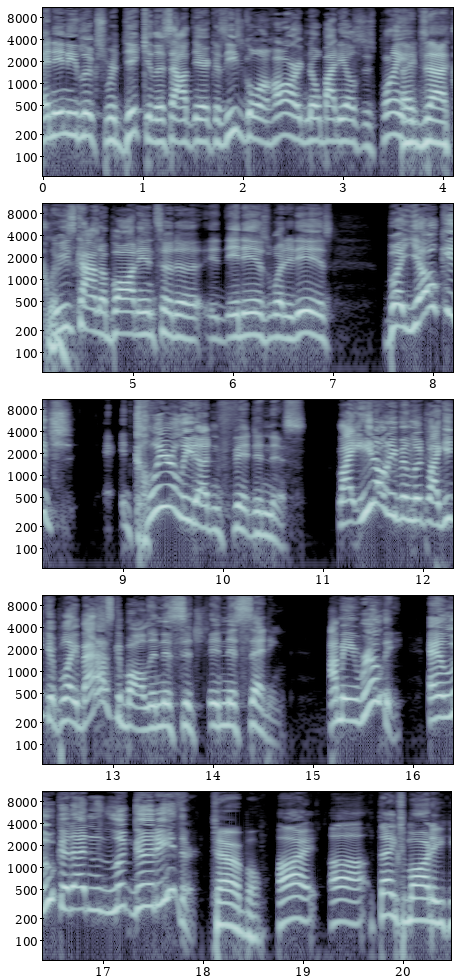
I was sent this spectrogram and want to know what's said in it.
And then he looks ridiculous out there because he's going hard. Nobody else is playing. Exactly. So he's kind of bought into the it, it is what it is. But Jokic clearly doesn't fit in this. Like he don't even look like he could play basketball in this in this setting. I mean, really. And Luka doesn't look good either. Terrible. All right. Uh, thanks, Marty.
